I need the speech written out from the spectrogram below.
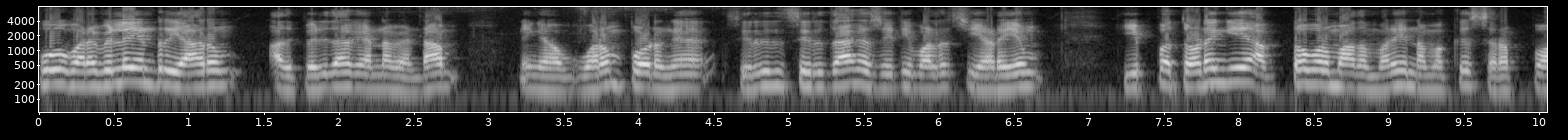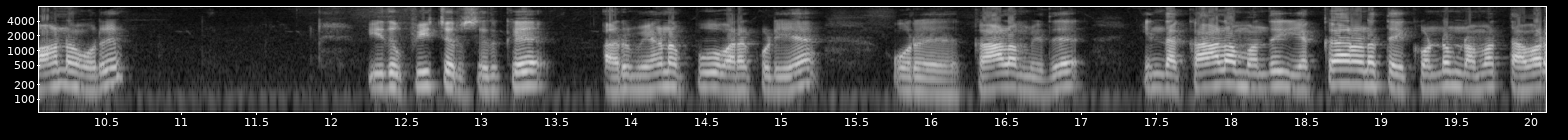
பூ வரவில்லை என்று யாரும் அது பெரிதாக எண்ண வேண்டாம். நீங்கள் உரம் போடுங்க. சிறிது சிறிதாக செடி வளர்ச்சி அடையும். இப்போ தொடங்கி அக்டோபர் மாதம் வரை நமக்கு சிறப்பான ஒரு இது ஃபீச்சர்ஸ் இருக்குது அருமையான பூ வரக்கூடிய ஒரு காலம் இது. இந்த காலம் வந்து எக்காரணத்தை கொண்டும் நம்ம தவற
